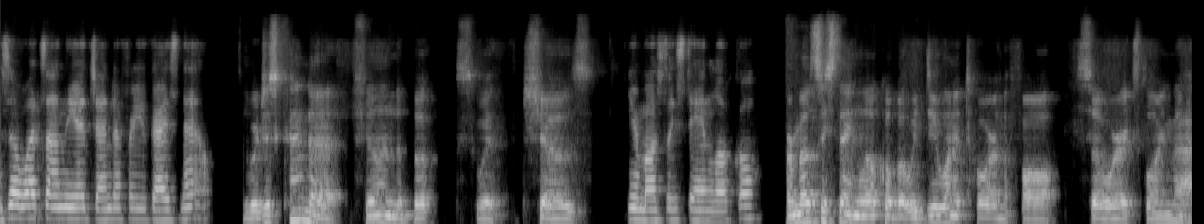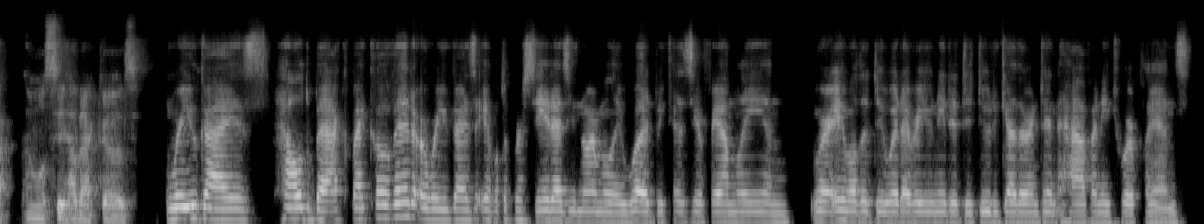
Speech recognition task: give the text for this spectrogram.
So what's on the agenda for you guys now? We're just kind of filling the books with shows. You're mostly staying local? We're mostly staying local but we do want to tour in the fall so we're exploring that and we'll see how that goes were you guys held back by COVID or were you guys able to proceed as you normally would because your family and were able to do whatever you needed to do together and didn't have any tour plans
